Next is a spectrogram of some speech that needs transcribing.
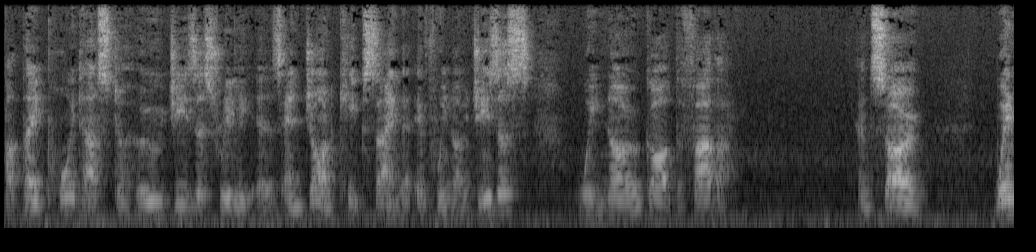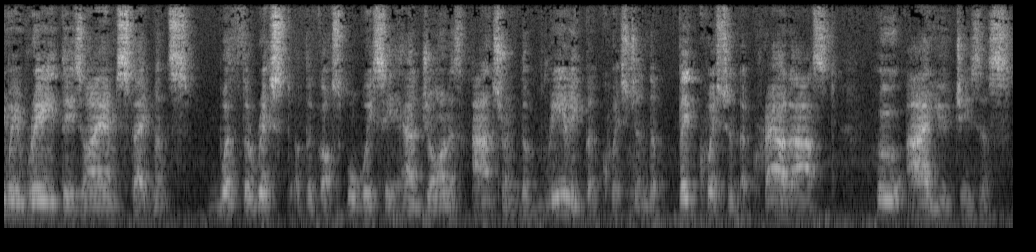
but they point us to who Jesus really is. And John keeps saying that if we know Jesus, we know God the Father. And so, when we read these I am statements with the rest of the gospel, we see how John is answering the really big question, the big question the crowd asked Who are you, Jesus?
